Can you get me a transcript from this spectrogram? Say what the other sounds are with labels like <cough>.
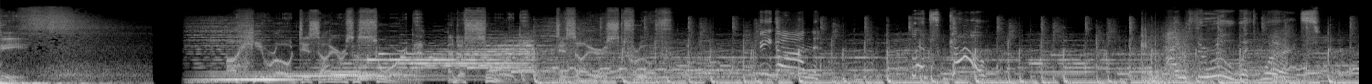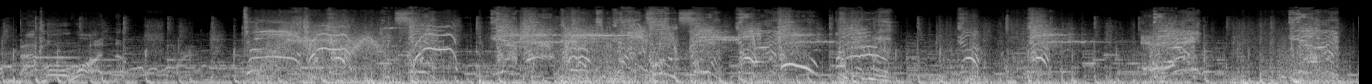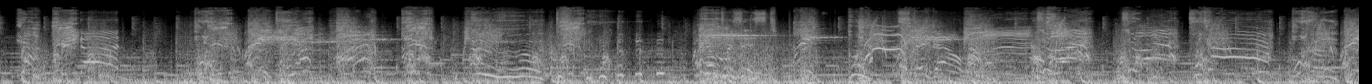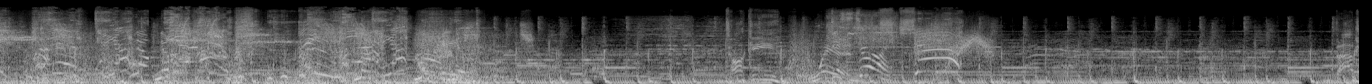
Milwaukee. A hero desires a sword, and a sword desires truth. Be gone! Let's go! I'm through with words.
